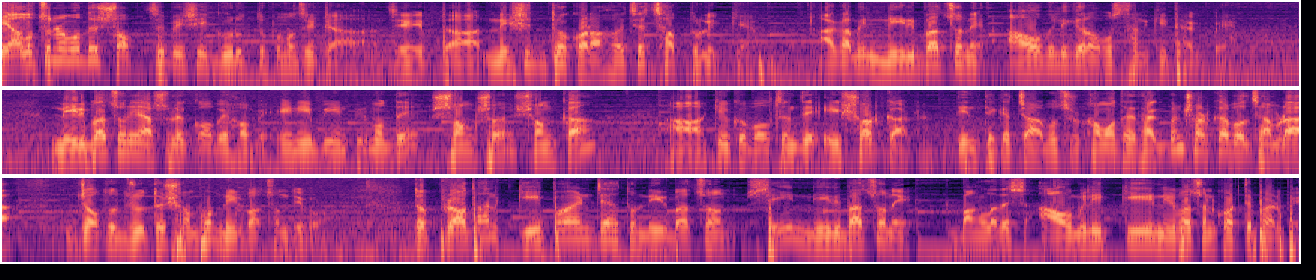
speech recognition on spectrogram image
এই আলোচনার মধ্যে সবচেয়ে বেশি গুরুত্বপূর্ণ যেটা, যে নিষিদ্ধ করা হয়েছে ছাত্রলীগকে। আগামী নির্বাচনে আওয়ামী লীগের অবস্থান কি থাকবে? নির্বাচনে আসলে কবে হবে? এ নিয়ে বিএনপির মধ্যে সংশয়, শঙ্কা। কেউ কেউ বলছেন যে এই সরকার তিন থেকে চার বছর ক্ষমতায় থাকবেন। সরকার বলছে আমরা যত দ্রুত সম্ভব নির্বাচন দিব। তো প্রধান কি পয়েন্ট যেহেতু নির্বাচন, সেই নির্বাচনে বাংলাদেশ আওয়ামী লীগ কি নির্বাচন করতে পারবে?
